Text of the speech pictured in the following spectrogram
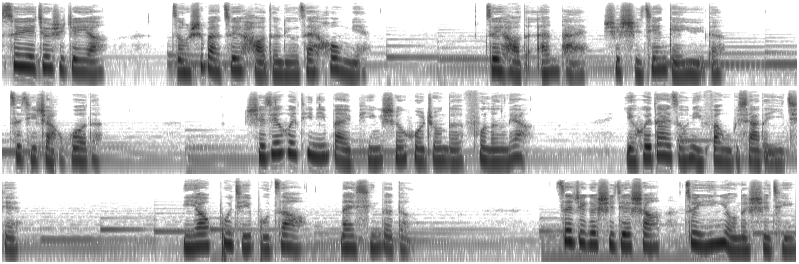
岁月就是这样，总是把最好的留在后面。最好的安排是时间给予的，自己掌握的。时间会替你摆平生活中的负能量，也会带走你放不下的一切。你要不急不躁，耐心的等。在这个世界上最英勇的事情，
